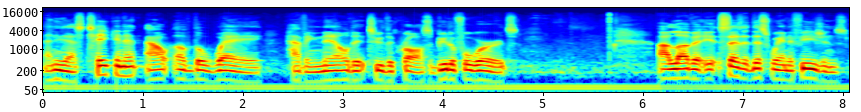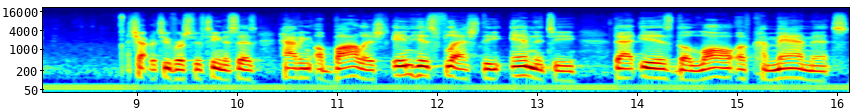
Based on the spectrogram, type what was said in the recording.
and he has taken it out of the way, having nailed it to the cross. Beautiful words. I love it. It says it this way in Ephesians chapter 2 verse 15 it says having abolished in his flesh the enmity that is the law of commandments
